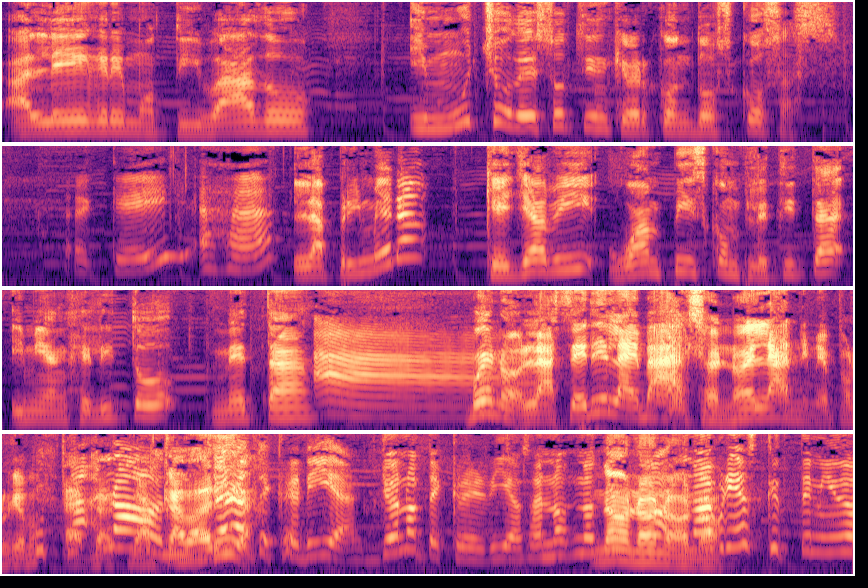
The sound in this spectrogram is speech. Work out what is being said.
alegre, motivado. Y mucho de eso tiene que ver con dos cosas. ok, ajá. La primera, que ya vi One Piece completita y mi angelito, neta. Ah. Bueno, la serie live action, no el anime, porque No, no, no, no acabaría. yo no te creería, yo no te creería, o sea, no, no, No, te- no, no, no. habrías que tenido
